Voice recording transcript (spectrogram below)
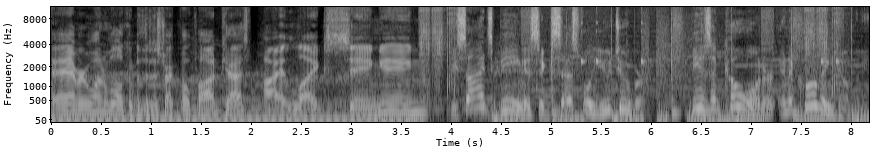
Hey everyone, welcome to the Distractible Podcast. I like singing. Besides being a successful YouTuber, he is a co-owner in a clothing company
